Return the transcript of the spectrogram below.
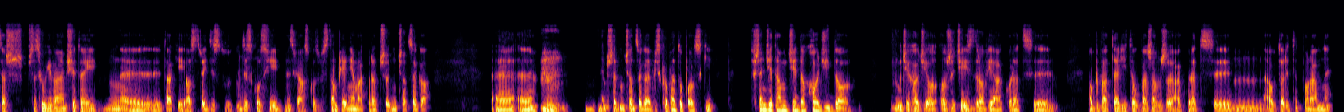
też przysłuchiwałem się tej takiej ostrej dyskusji w związku z wystąpieniem akurat przewodniczącego, e, e, przewodniczącego Episkopatu Polski. Wszędzie tam, gdzie dochodzi do, gdzie chodzi o, o życie i zdrowie akurat obywateli, to uważam, że akurat y, autorytet moralny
